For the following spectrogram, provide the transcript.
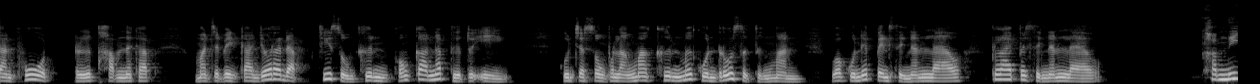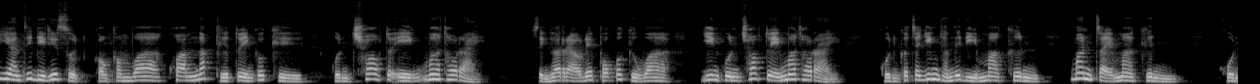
การพูดหรือทำนะครับ มันจะเป็นการยกระดับที่สูงขึ้นของการนับถือตัวเอง คุณจะทรงพลังมากขึ้นเมื่อคุณรู้สึกถึงมัน ว่าคุณได้เป็นสิ่งนั้นแล้ว กลายเป็นสิ่งนั้นแล้วคำนิยามที่ดีที่สุดของคำว่าความนับถือตัวเองก็คือ คุณชอบตัวเองมากเท่าไหร่ สิ่งที่เราได้พบก็คือว่า ยิ่งคุณชอบตัวเองมากเท่าไหร่ คุณก็จะยิ่งทำได้ดีมากขึ้น มั่นใจมากขึ้น คุณ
